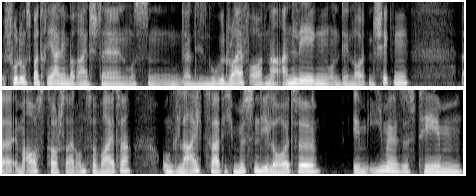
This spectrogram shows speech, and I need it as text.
Schulungsmaterialien bereitstellen, muss ja, diesen Google Drive Ordner anlegen und den Leuten schicken äh, im Austausch sein und so weiter. Und gleichzeitig müssen die Leute im E-Mail-System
